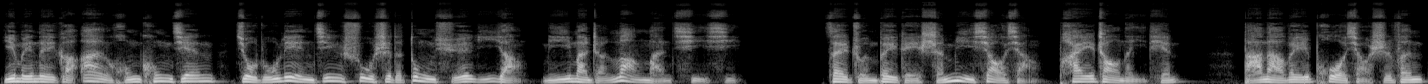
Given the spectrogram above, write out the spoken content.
因为那个暗红空间就如炼金术士的洞穴一样，弥漫着浪漫气息。在准备给神秘肖像拍照那一天，达纳威破晓时分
